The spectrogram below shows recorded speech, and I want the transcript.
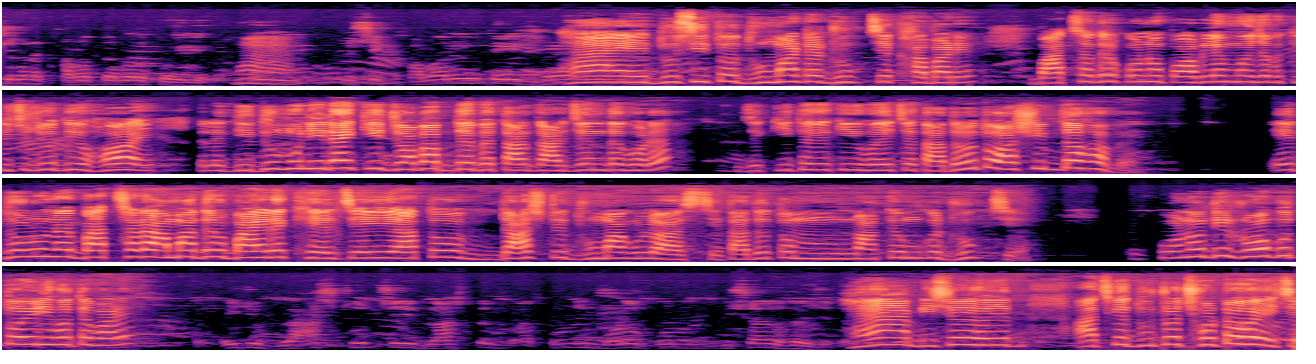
সেখানে খাবার দাবার তৈরি হ্যাঁ। এই হ্যাঁ এই দূষিত ধোঁয়াটা ঢুকছে খাবারে। বাচ্চাদের কোনো প্রবলেম হয়ে যাবে। কিছু যদি হয় তাহলে দিদুমণিরাই কি জবাব দেবে তার গার্জেনদের ঘরে? যে কি থেকে কি হয়েছে? তাদেরও তো অসুবিধা হবে। এই ধরুন এই বাচ্চারা আমাদের বাইরে খেলছে এই এত ডাস্টের ধোঁয়াগুলো আসছে তাদের তো নাকে মুখে ঢুকছে। কোনো দিন রোগও তৈরি হতে পারে। এই যে ব্লাস্ট হচ্ছে এই ব্লাস্ট কোনোদিন বড় কোনো বিষয় হয়ে যেতে হ্যাঁ বিষয় হয়ে যেত- আজকে দুটো ছোট হয়েছে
